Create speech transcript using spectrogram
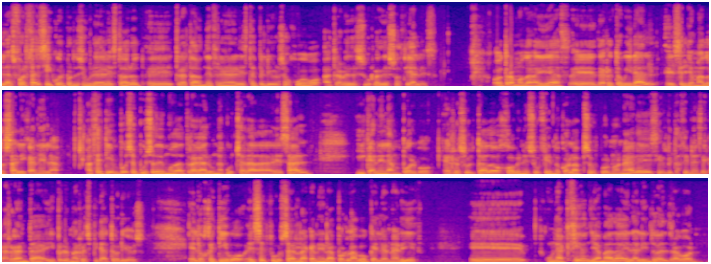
Las fuerzas y cuerpos de seguridad del Estado trataron de frenar este peligroso juego a través de sus redes sociales. Otra modalidad eh, de reto viral es el llamado sal y canela. Hace tiempo se puso de moda tragar una cucharada de sal y canela en polvo. El resultado, jóvenes sufriendo colapsos pulmonares, irritaciones de garganta y problemas respiratorios. El objetivo es expulsar la canela por la boca y la nariz, eh, una acción llamada el aliento del dragón.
